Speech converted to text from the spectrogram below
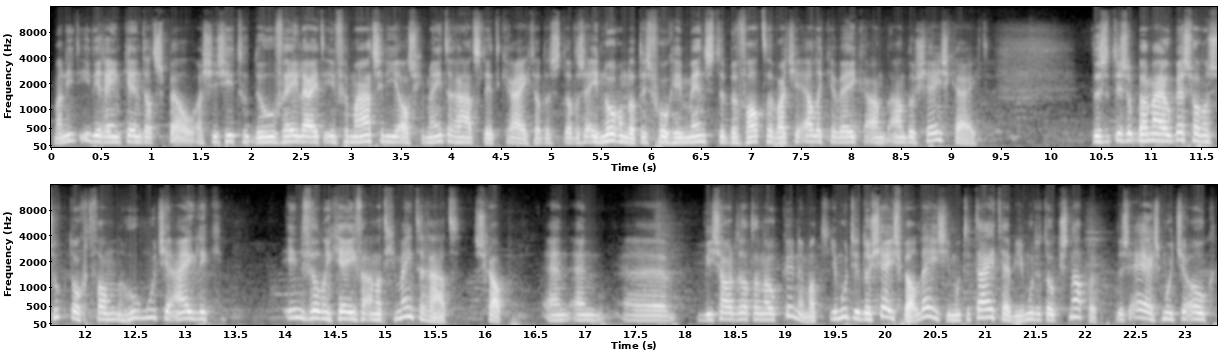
Maar niet iedereen kent dat spel. Als je ziet de hoeveelheid informatie die je als gemeenteraadslid krijgt, dat is, dat is enorm. Dat is voor geen mens te bevatten wat je elke week aan, aan dossiers krijgt. Dus het is bij mij ook best wel een zoektocht van hoe moet je eigenlijk invulling geven aan het gemeenteraadschap. En, en eh, wie zou dat dan ook kunnen? Want je moet de dossiers wel lezen, je moet de tijd hebben, je moet het ook snappen. Dus ergens moet je ook,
